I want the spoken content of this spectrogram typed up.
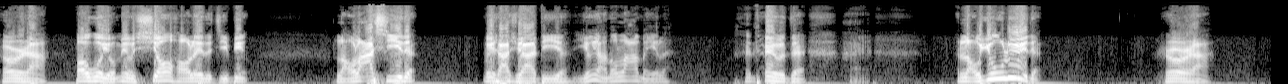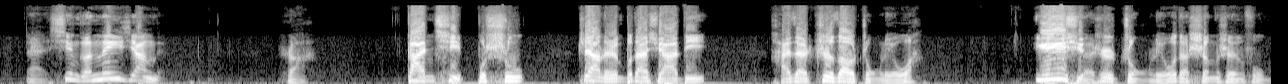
是不是啊？包括有没有消耗类的疾病，老拉稀的，为啥血压低呀？营养都拉没了，对不对？哎，老忧虑的，是不是啊？哎，性格内向的。是吧？肝气不舒，这样的人不但血压低，还在制造肿瘤啊。淤血是肿瘤的生身父母，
